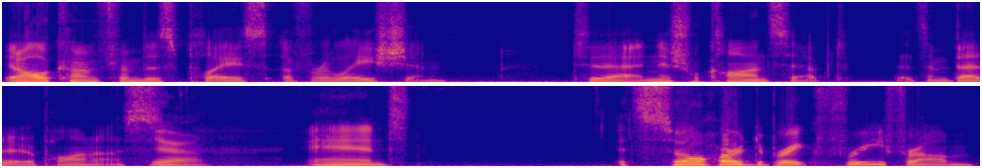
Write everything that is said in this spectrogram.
It all comes from this place of relation to that initial concept that's embedded upon us. yeah And it's so hard to break free from,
